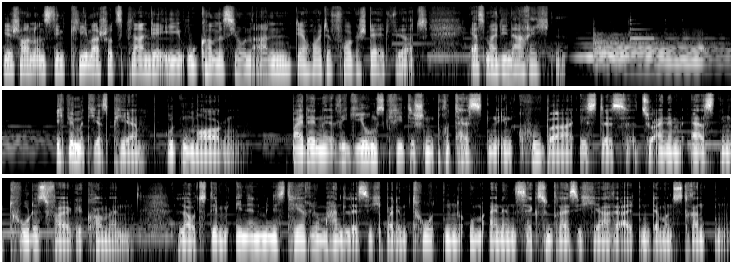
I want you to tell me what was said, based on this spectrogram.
wir schauen uns den Klimaschutzplan der EU-Kommission an, der heute vorgestellt wird. Erstmal die Nachrichten. Ich bin Matthias Peer. Guten Morgen. Bei den regierungskritischen Protesten in Kuba ist es zu einem ersten Todesfall gekommen. Laut dem Innenministerium handelt es sich bei dem Toten um einen 36 Jahre alten Demonstranten.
